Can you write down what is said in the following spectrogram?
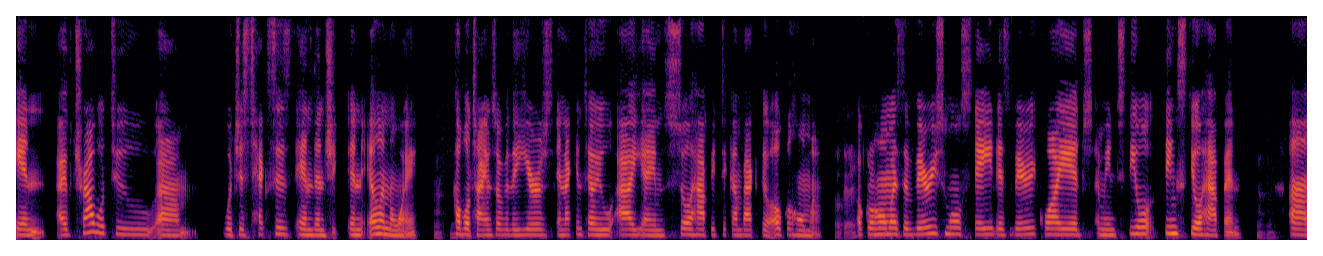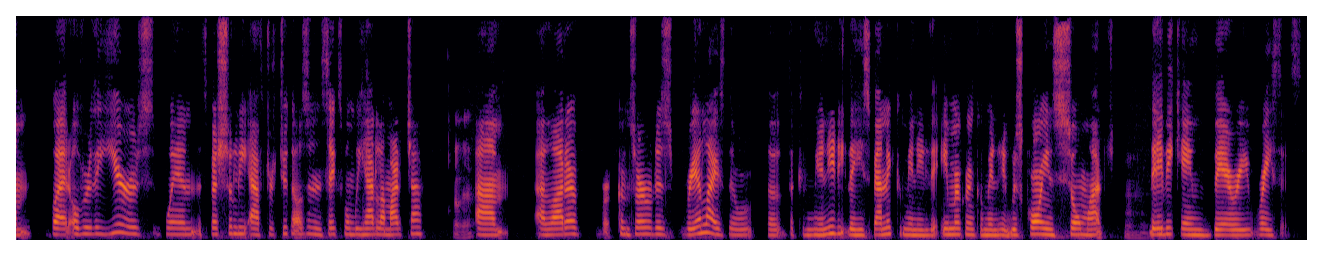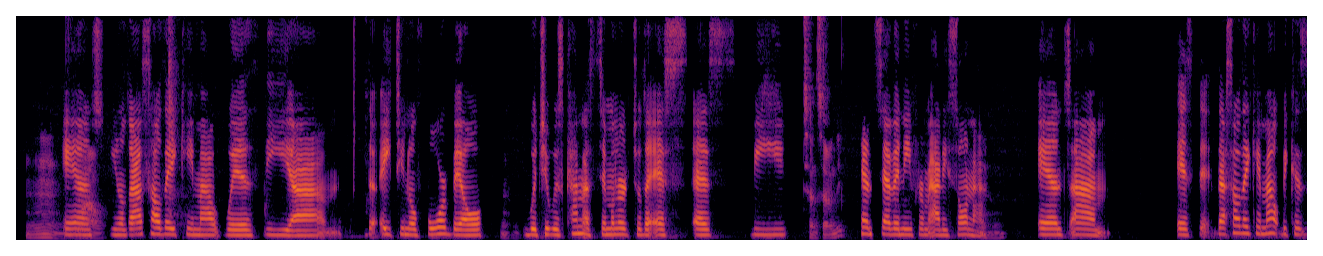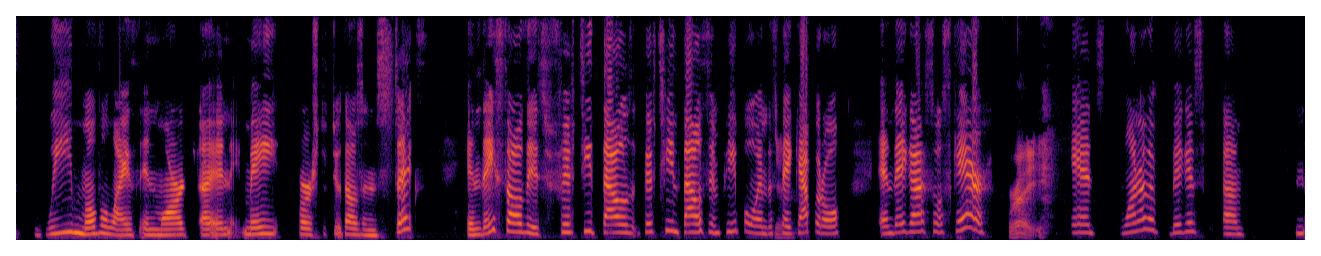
and I've traveled to um, which is Texas and then in Illinois hmm a couple of times over the years, and I can tell you I am so happy to come back to Oklahoma. Okay. Oklahoma is a very small state. It's very quiet. I mean, still things still happen. Mhm. Um, but over the years, when especially after 2006, when we had La Marcha, Okay. um, a lot of conservatives realized the, the the community, the Hispanic community, the immigrant community was growing so much. hmm They became very racist, Mm, and wow. you know that's how they came out with the um, the 1804 bill, Mhm. which it was kind of similar to the S, SB 1070. 1070 from Arizona. Mhm. And um, it's that's how they came out because we mobilized in March, uh, in May 1st, 2006. And they saw these 50,000 15,000 people in the Yeah. state capitol and they got so scared. Right. And one of the biggest, um,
